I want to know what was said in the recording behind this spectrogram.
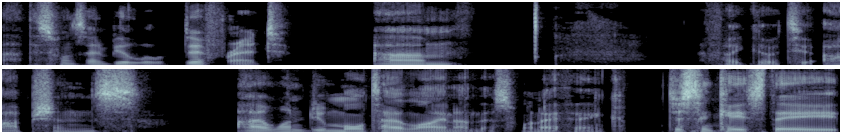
uh, this one's going to be a little different. Um, if I go to options, I want to do multi-line on this one, I think, just in case they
